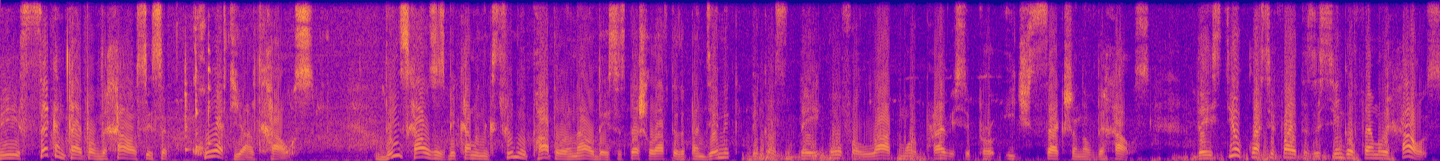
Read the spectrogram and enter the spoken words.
The second type of the house is a courtyard house. These houses becoming extremely popular nowadays, especially after the pandemic, because they offer a lot more privacy per each section of the house. They still classified as a single family house.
